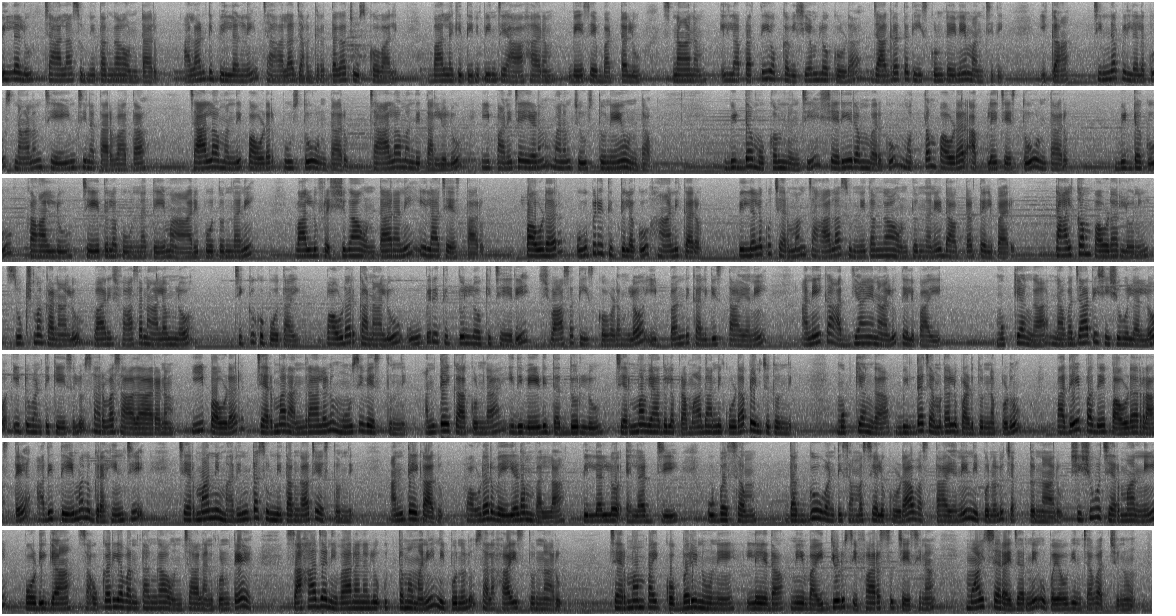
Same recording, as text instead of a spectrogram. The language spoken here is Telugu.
పిల్లలు చాలా సున్నితంగా ఉంటారు. అలాంటి పిల్లల్ని చాలా జాగ్రత్తగా చూసుకోవాలి. వాళ్ళకి తినిపించే ఆహారం వేసే బట్టలు స్నానం ఇలా ప్రతి ఒక్క విషయంలో కూడా జాగ్రత్త తీసుకుంటేనే మంచిది. ఇక చిన్న పిల్లలకు స్నానం చేయించిన తర్వాత చాలామంది పౌడర్ పూస్తూ ఉంటారు. చాలామంది తల్లులు ఈ పని చేయడం మనం చూస్తూనే ఉంటాం. బిడ్డ ముఖం నుంచి శరీరం వరకు మొత్తం పౌడర్ అప్లై చేస్తూ ఉంటారు. బిడ్డకు కాళ్ళు చేతులకు ఉన్న తేమ ఆరిపోతుందని వాళ్ళు ఫ్రెష్గా ఉంటారని ఇలా చేస్తారు. పౌడర్ ఊపిరితిత్తులకు హానికరం. పిల్లలకు చర్మం చాలా సున్నితంగా ఉంటుందని డాక్టర్ తెలిపారు. టాల్కమ్ పౌడర్లోని సూక్ష్మ కణాలు వారి శ్వాసనాళంలో చిక్కుకుపోతాయి. పౌడర్ కణాలు ఊపిరితిత్తుల్లోకి చేరి శ్వాస తీసుకోవడంలో ఇబ్బంది కలిగిస్తాయని అనేక అధ్యయనాలు తెలిపాయి. ముఖ్యంగా నవజాతి శిశువులలో ఇటువంటి కేసులు సర్వసాధారణం. ఈ పౌడర్ చర్మ రంధ్రాలను మూసివేస్తుంది. అంతేకాకుండా ఇది వేడి దద్దుర్లు చర్మ వ్యాధుల ప్రమాదాన్ని కూడా పెంచుతుంది. ముఖ్యంగా బిడ్డ చెమటలు పడుతున్నప్పుడు పదే పదే పౌడర్ రాస్తే అది తేమను గ్రహించి చర్మాన్ని మరింత సున్నితంగా చేస్తుంది. అంతేకాదు పౌడర్ వేయడం వల్ల పిల్లల్లో ఎలర్జీ ఉబసం దగ్గు వంటి సమస్యలు కూడా వస్తాయని నిపుణులు చెప్తున్నారు. శిశువు చర్మాన్ని పొడిగా సౌకర్యవంతంగా ఉంచాలనుకుంటే సహజ నివారణలు ఉత్తమమని నిపుణులు సలహా ఇస్తున్నారు. చర్మంపై కొబ్బరి నూనె లేదా మీ వైద్యుడు సిఫారసు చేసిన మాయిశ్చరైజర్ని ఉపయోగించవచ్చును.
